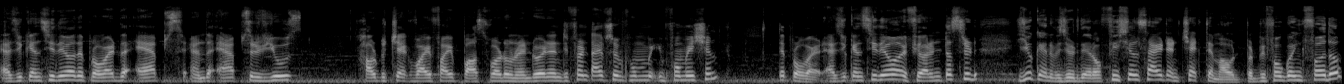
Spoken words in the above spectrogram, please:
as you can see there they provide the apps and the apps reviews how to check Wi-Fi password on Android and different types of information they provide. As you can see there if you are interested you can visit their official site and check them out. But before going further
